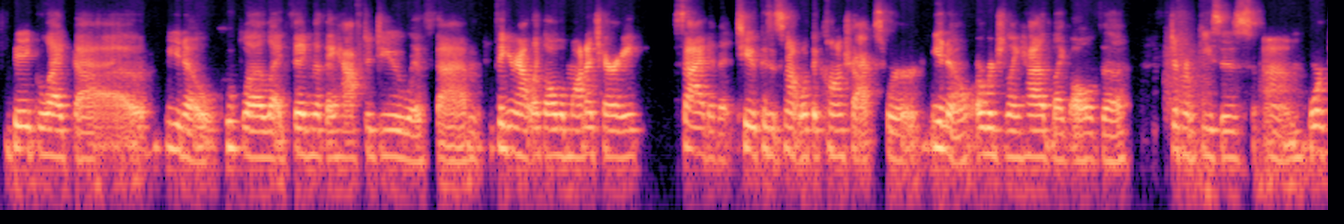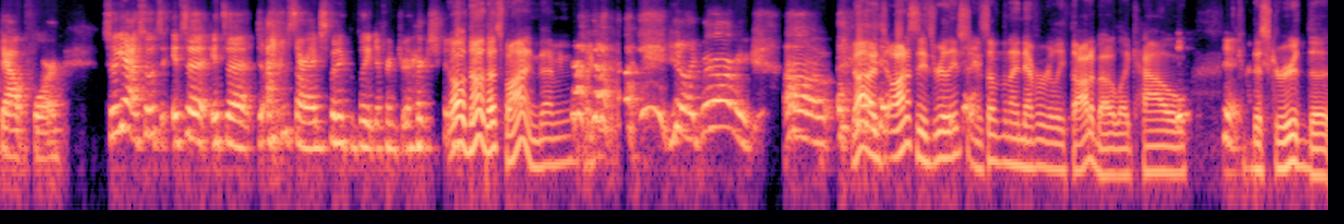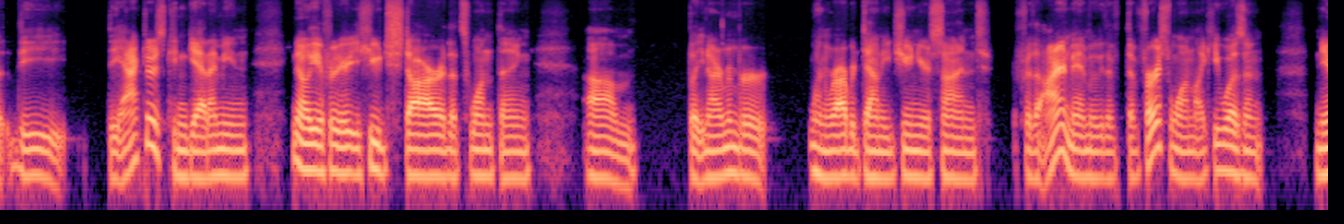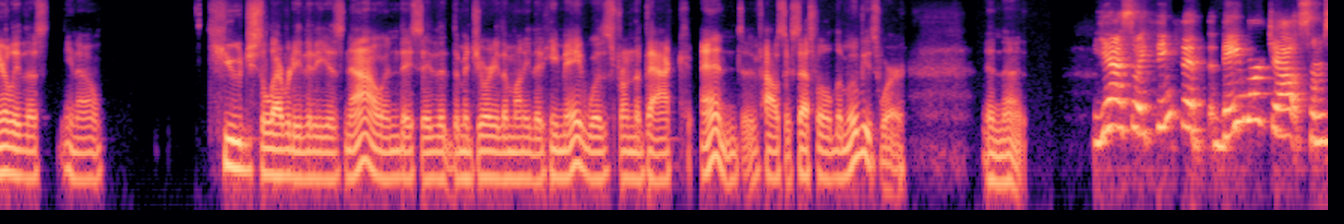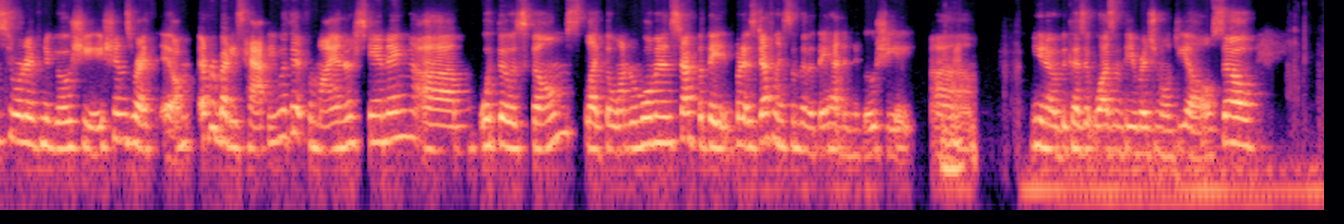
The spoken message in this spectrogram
big like uh you know hoopla like thing that they have to do with um figuring out like all the monetary side of it too because it's not what the contracts were you know originally had like all of the different pieces um worked out for so yeah so it's it's a it's a i'm sorry i just went a completely different direction Oh no, that's fine. I mean, like, you're like where are we um no, it's, honestly, it's really interesting. It's something I never really thought about, like how kind of screwed the the the actors can get. I mean, know, if you're a huge star, that's one thing. Um, but you know, I remember when Robert Downey Jr. signed for the Iron Man movie, the, the first one, like he wasn't nearly this, you know, huge celebrity that he is now. And they say that the majority of the money that he made was from the back end of how successful the movies were. And that Yeah, so I think that they worked out some sort of negotiations where I, um, everybody's happy with it, from my understanding, um, with those films like the Wonder Woman and stuff. But they, but it's definitely something that they had to negotiate, um, you know, because it wasn't the original deal. So,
